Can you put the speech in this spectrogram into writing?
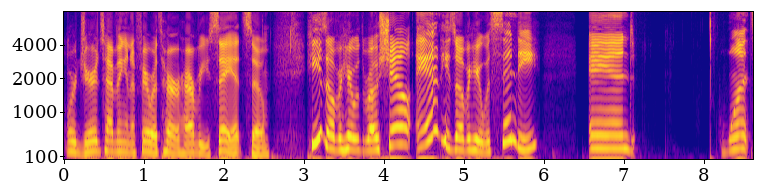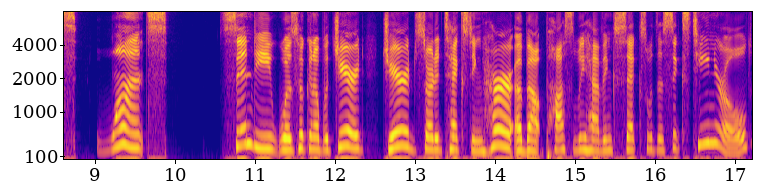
or Jared's having an affair with her, however you say it. So he's over here with Rochelle and he's over here with Cindy. And once once Cindy was hooking up with Jared, Jared started texting her about possibly having sex with a 16 year old.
